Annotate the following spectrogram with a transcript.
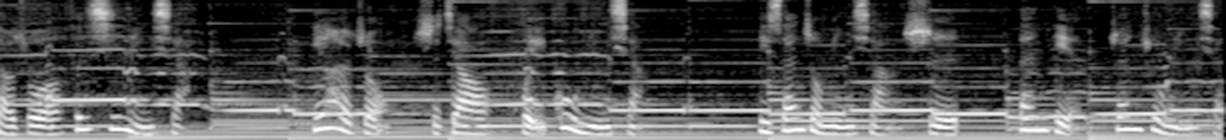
叫做分析冥想，第二种是叫回顾冥想，第三种冥想是单点专注冥想。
